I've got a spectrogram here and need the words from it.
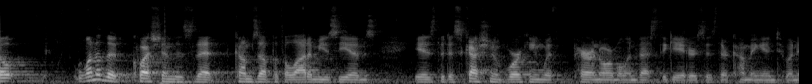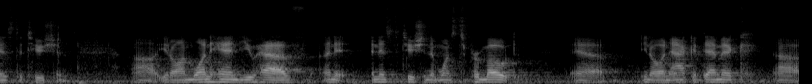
So, one of the questions that comes up with a lot of museums is the discussion of working with paranormal investigators as they're coming into an institution. Uh, you know, on one hand, you have an, an institution that wants to promote, uh, you know, an academic uh,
